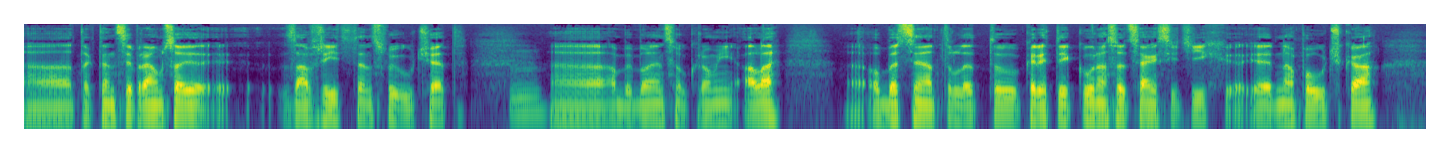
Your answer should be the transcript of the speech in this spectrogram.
Uh, tak ten si právě musel zavřít ten svůj účet, hmm. uh, aby byl jen soukromý, ale uh, obecně na tuhle tu kritiku na sociálních sítích je jedna poučka, Uh,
